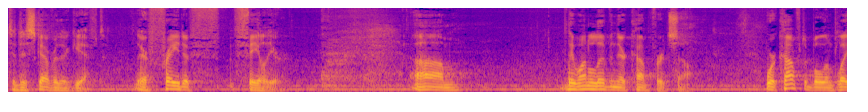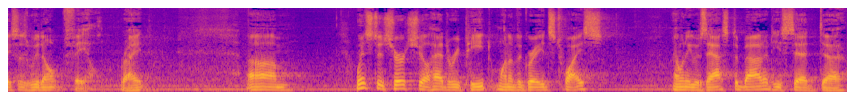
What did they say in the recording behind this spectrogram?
to discover their gift, they're afraid of f- failure. Um, they want to live in their comfort zone. We're comfortable in places we don't fail, right? Um, Winston Churchill had to repeat one of the grades twice. And when he was asked about it, he said, uh,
